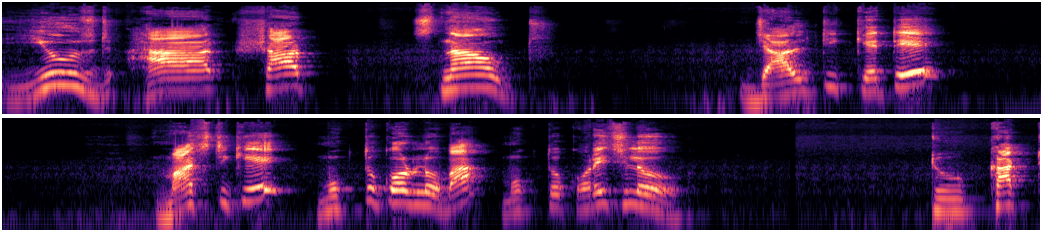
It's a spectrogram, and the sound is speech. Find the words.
ইউজড হার শার্প স্নাউট জালটি কেটে মাছটিকে মুক্ত করল বা মুক্ত করেছিল। To cut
